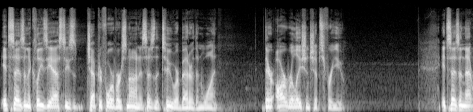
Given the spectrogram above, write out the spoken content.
It says in Ecclesiastes chapter 4, verse 9, it says that two are better than one there are relationships for you. It says in that,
